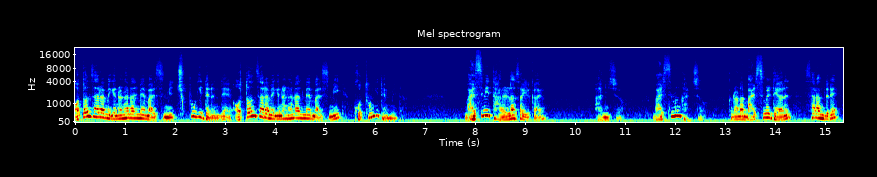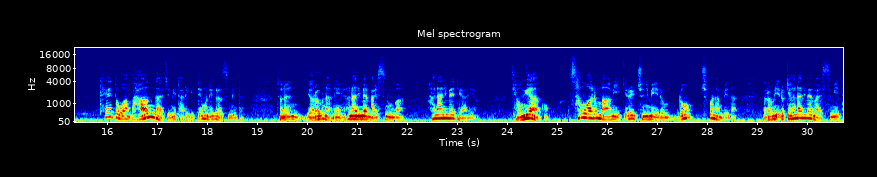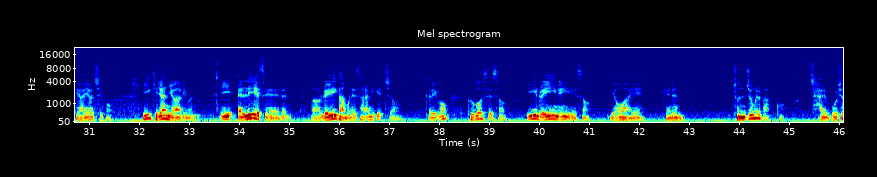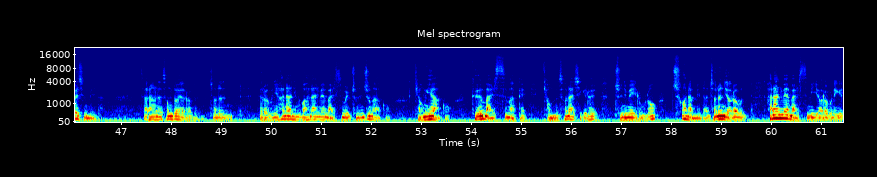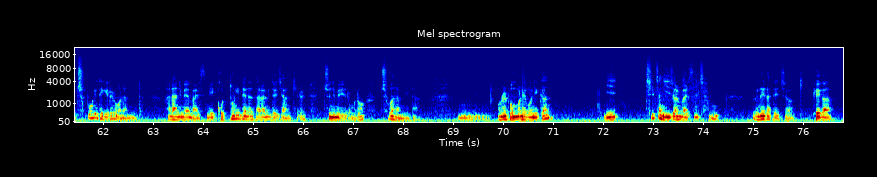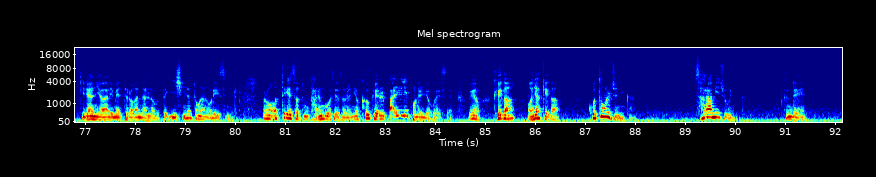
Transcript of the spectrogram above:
어떤 사람에게는 하나님의 말씀이 축복이 되는데 어떤 사람에게는 하나님의 말씀이 고통이 됩니다. 말씀이 달라서일까요? 아니죠. 말씀은 같죠. 그러나 말씀을 대하는 사람들의 태도와 마음가짐이 다르기 때문에 그렇습니다. 저는 여러분 안에 하나님의 말씀과 하나님에 대하여 경외하고 사모하는 마음이 있기를 주님의 이름으로 축원합니다. 여러분 이렇게 하나님의 말씀이 대하여지고 이 기럇 여아림은 이 엘리에셀은 어, 레이 가문의 사람이겠죠. 그리고 그곳에서 이 레인에 의해서 여호와의 괴는 존중을 받고 잘 모셔집니다. 사랑하는 성도 여러분, 저는 여러분이 하나님과 하나님의 말씀을 존중하고 경외하고 그 말씀 앞에 겸손하시기를 주님의 이름으로 축원합니다. 저는 여러분 하나님의 말씀이 여러분에게 축복이 되기를 원합니다. 하나님의 말씀이 고통이 되는 사람이 되지 않기를 주님의 이름으로 축원합니다. 음, 오늘 본문에 보니까 이 7장 2절 말씀 참 은혜가 되죠. 괴가 기레한 여아림에 들어간 날로부터 20년 동안 오래 있습니다. 여러분 어떻게 해서든 다른 곳에서는요 그 괴를 빨리 보내려고 했어요. 왜요? 괴가 언약괴가 고통을 주니까 사람이 죽으니까. 근데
